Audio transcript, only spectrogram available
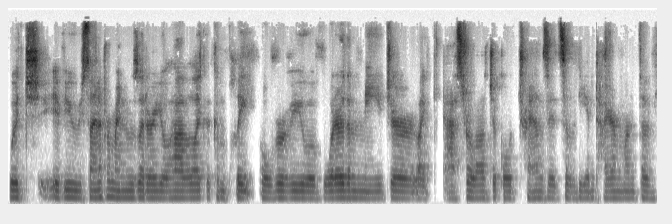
which if you sign up for my newsletter you'll have like a complete overview of what are the major like astrological transits of the entire month of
